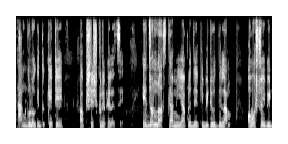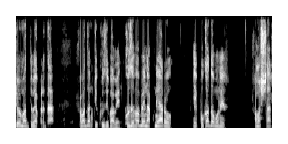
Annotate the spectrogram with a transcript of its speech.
ধানগুলো কিন্তু কেটে সব শেষ করে ফেলেছে। এর জন্য আজকে আমি আপনাদেরকে ভিডিও দিলাম। অবশ্যই ভিডিওর মাধ্যমে আপনারা সমাধানটি খুঁজে পাবেন। খুঁজে পাবেন আপনি আরও এই পোকা দমনের সমস্যার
